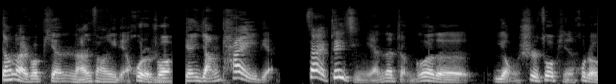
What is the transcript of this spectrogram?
相对来说偏南方一点，或者说偏洋派一点。在这几年的整个的影视作品或者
